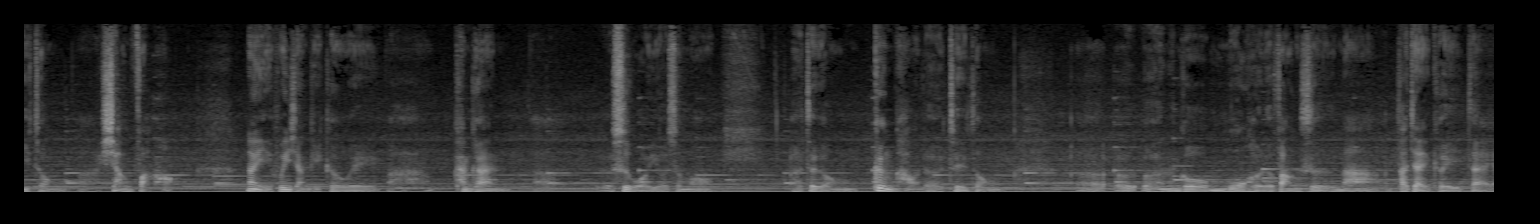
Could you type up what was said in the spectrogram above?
一种啊想法哈。那也分享给各位啊看看啊是我有什么呃这种更好的这种。呃呃，能够磨合的方式，那大家也可以在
